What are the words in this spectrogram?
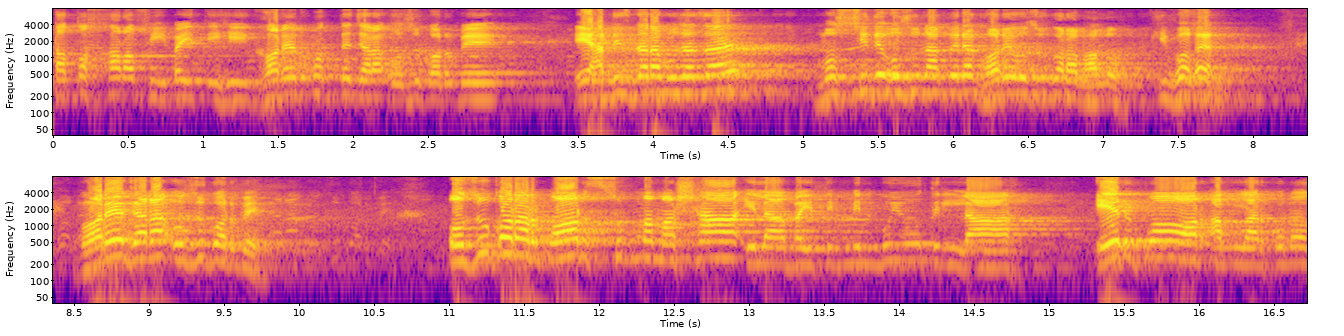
তাতহরফি বাইতিহি ঘরের মধ্যে যারা অজু করবে, এই হাদিস দ্বারা বোঝা যায়, মসজিদে অজু না করে ঘরে অজু করা ভালো। কি বলেন? ঘরে যারা ওযু করবে। অজু করার পর সুম্মা মাসা ইলা বাইতিম মিন বুয়ুতিল্লাহ। এরপর আল্লাহর কোন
